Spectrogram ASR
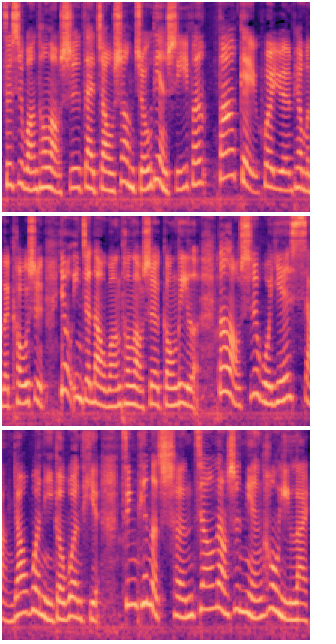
这是王彤老师在早上九点十一分发给会员朋友们的口讯，又印证到王彤老师的功力了。那老师，我也想要问你一个问题：今天的成交量是年后以来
